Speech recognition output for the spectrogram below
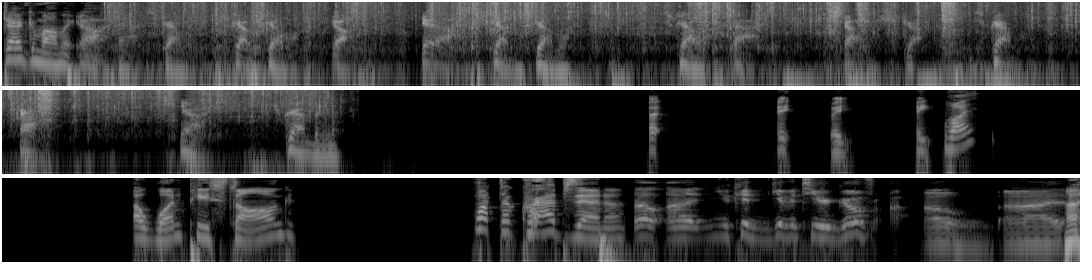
thank you, mommy. Oh, yeah, scrabble, scrabble, scrabble. Yeah, yeah, scrabble, scrabble. Scrabble, yeah, yeah, scrabble, scrabble. Yeah, yeah, scrambling. Uh, wait, wait, wait, what? A one-piece song? What the crap, Santa? Well, uh, you could give it to your girlfriend. Oh, uh, I, Huh?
